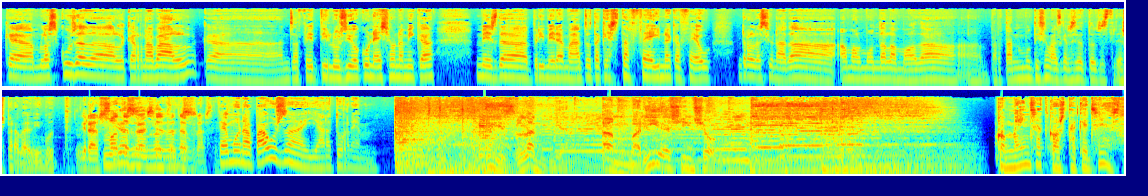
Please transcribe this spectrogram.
que amb l'excusa del Carnaval, que ens ha fet il·lusió conèixer una mica més de primera mà tota aquesta feina que feu relacionada amb el món de la moda. Per tant, moltíssimes gràcies a tots els tres per haver vingut. Gràcies. Moltes gràcies. gràcies. Moltes gràcies. Fem una pausa i ara tornem. Islàndia, amb Maria Xinxó. Com menys et costa aquest gest,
